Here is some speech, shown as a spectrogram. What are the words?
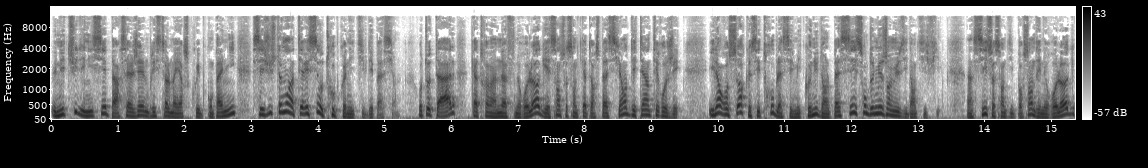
une étude initiée par Selgen Bristol Myers Squibb Company s'est justement intéressée aux troubles cognitifs des patients. Au total, 89 neurologues et 174 patients étaient interrogés. Il en ressort que ces troubles assez méconnus dans le passé sont de mieux en mieux identifiés. Ainsi, 70% des neurologues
